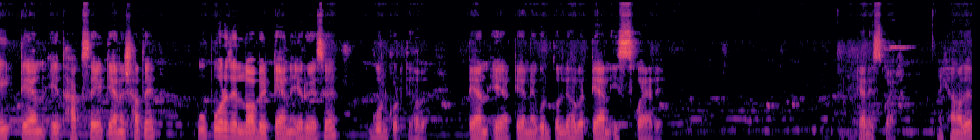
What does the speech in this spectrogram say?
এই টেন এ থাকছে, এই টেনের সাথে উপরে যে লবে টেন এ রয়েছে গুণ করতে হবে। টেন এ আর টেন এ গুণ করলে হবে টেন স্কোয়ারে টেন স্কোয়ার এখানে আমাদের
